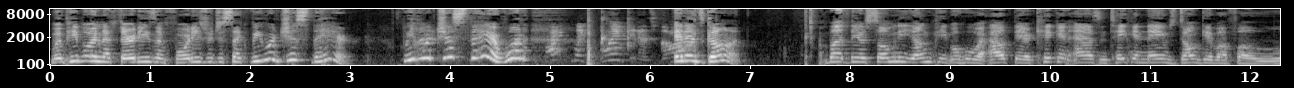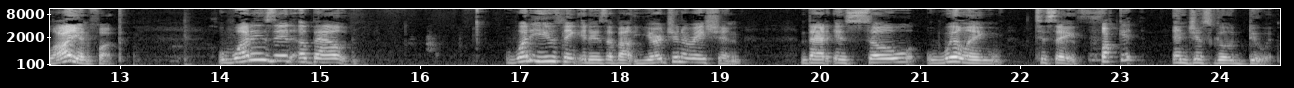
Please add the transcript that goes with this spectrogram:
when people are in their 30s and 40s, we're just like, we were just there. We were just there. What? Right? Like blink and it's gone. and it's gone. But there's so many young people who are out there kicking ass and taking names, don't give up a lion fuck. What is it about? What do you think it is about your generation that is so willing to say fuck it and just go do it?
